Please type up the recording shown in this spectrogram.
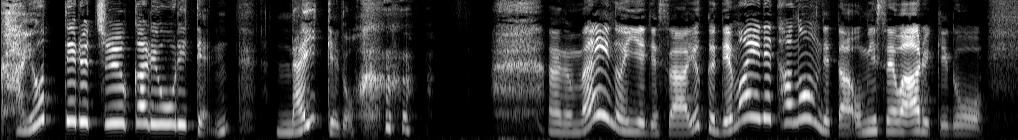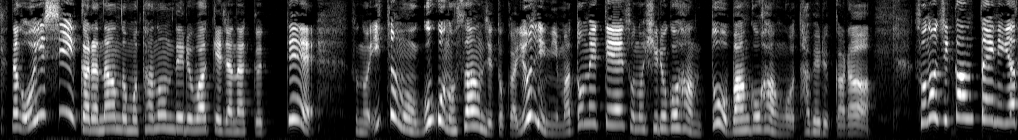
通ってる中華料理店？ないけど。あの、前の家でさ、よく出前で頼んでたお店はあるけど、なんか美味しいから何度も頼んでるわけじゃなくって、そのいつも午後の3時とか4時にまとめてその昼ご飯と晩ご飯を食べるから、その時間帯にやっ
